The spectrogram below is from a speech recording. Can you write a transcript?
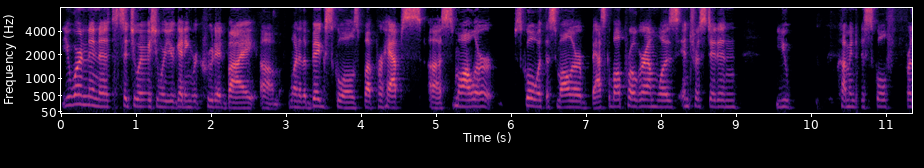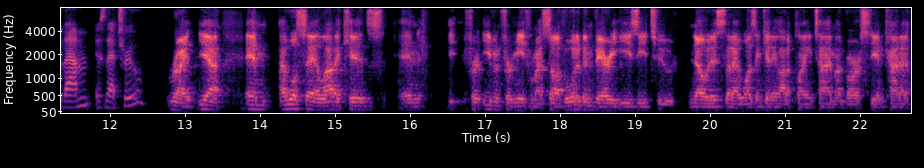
you weren't in a situation where you're getting recruited by um, one of the big schools, but perhaps a smaller school with a smaller basketball program was interested in you coming to school for them. Is that true? Right. Yeah. And I will say a lot of kids and for even for me for myself, it would have been very easy to notice that I wasn't getting a lot of playing time on varsity and kind of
